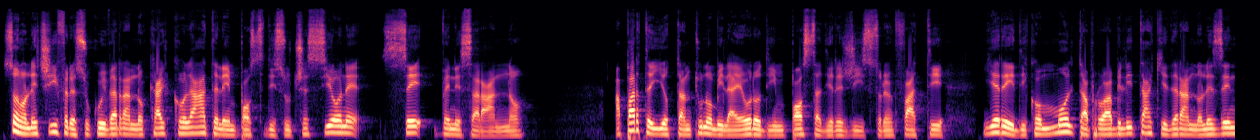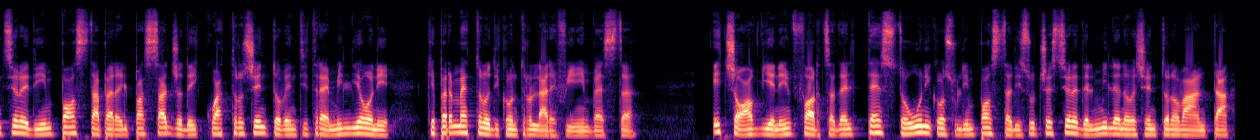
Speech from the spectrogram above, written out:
Sono le cifre su cui verranno calcolate le imposte di successione se ve ne saranno. A parte gli 81.000 euro di imposta di registro, infatti, gli eredi con molta probabilità chiederanno l'esenzione di imposta per il passaggio dei 423 milioni che permettono di controllare Fininvest e ciò avviene in forza del testo unico sull'imposta di successione del 1990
